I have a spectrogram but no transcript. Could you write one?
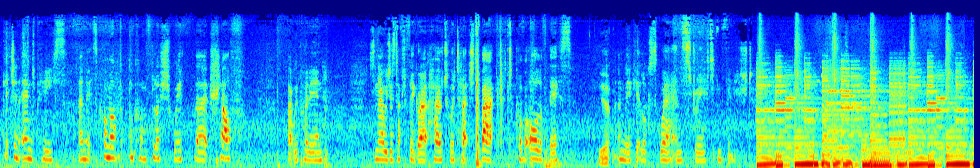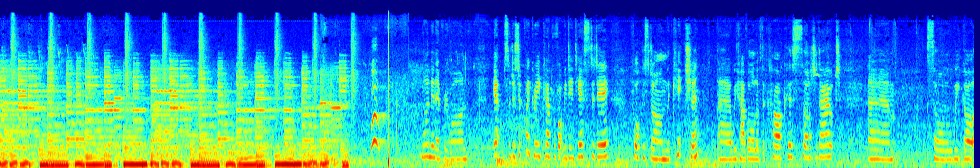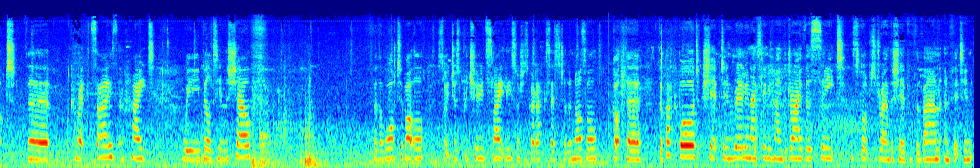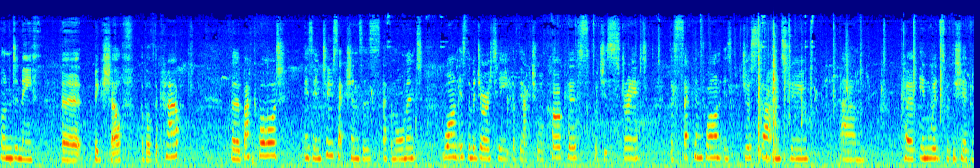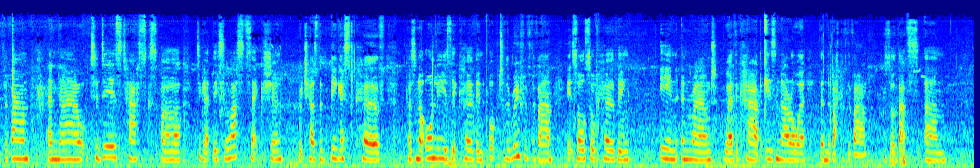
kitchen end piece and it's come up and come flush with the shelf that we put in. So now we just have to figure out how to attach the back to cover all of this Yeah. and make it look square and straight and finished. Recap of what we did yesterday. Focused on the kitchen. Uh, we have all of the carcass sorted out. Um, so we got the correct size and height. We built in the shelf for the water bottle so it just protrudes slightly so she's got access to the nozzle. Got the the backboard shaped in really nicely behind the driver's seat, sculpted around the shape of the van and fit in underneath the big shelf above the cab. The backboard is in two sections as, at the moment. One is the majority of the actual carcass, which is straight. The second one is just starting to um, curve inwards with the shape of the van. And now today's tasks are to get this last section, which has the biggest curve, because not only is it curving up to the roof of the van, it's also curving in and round where the cab is narrower than the back of the van. So that's um,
